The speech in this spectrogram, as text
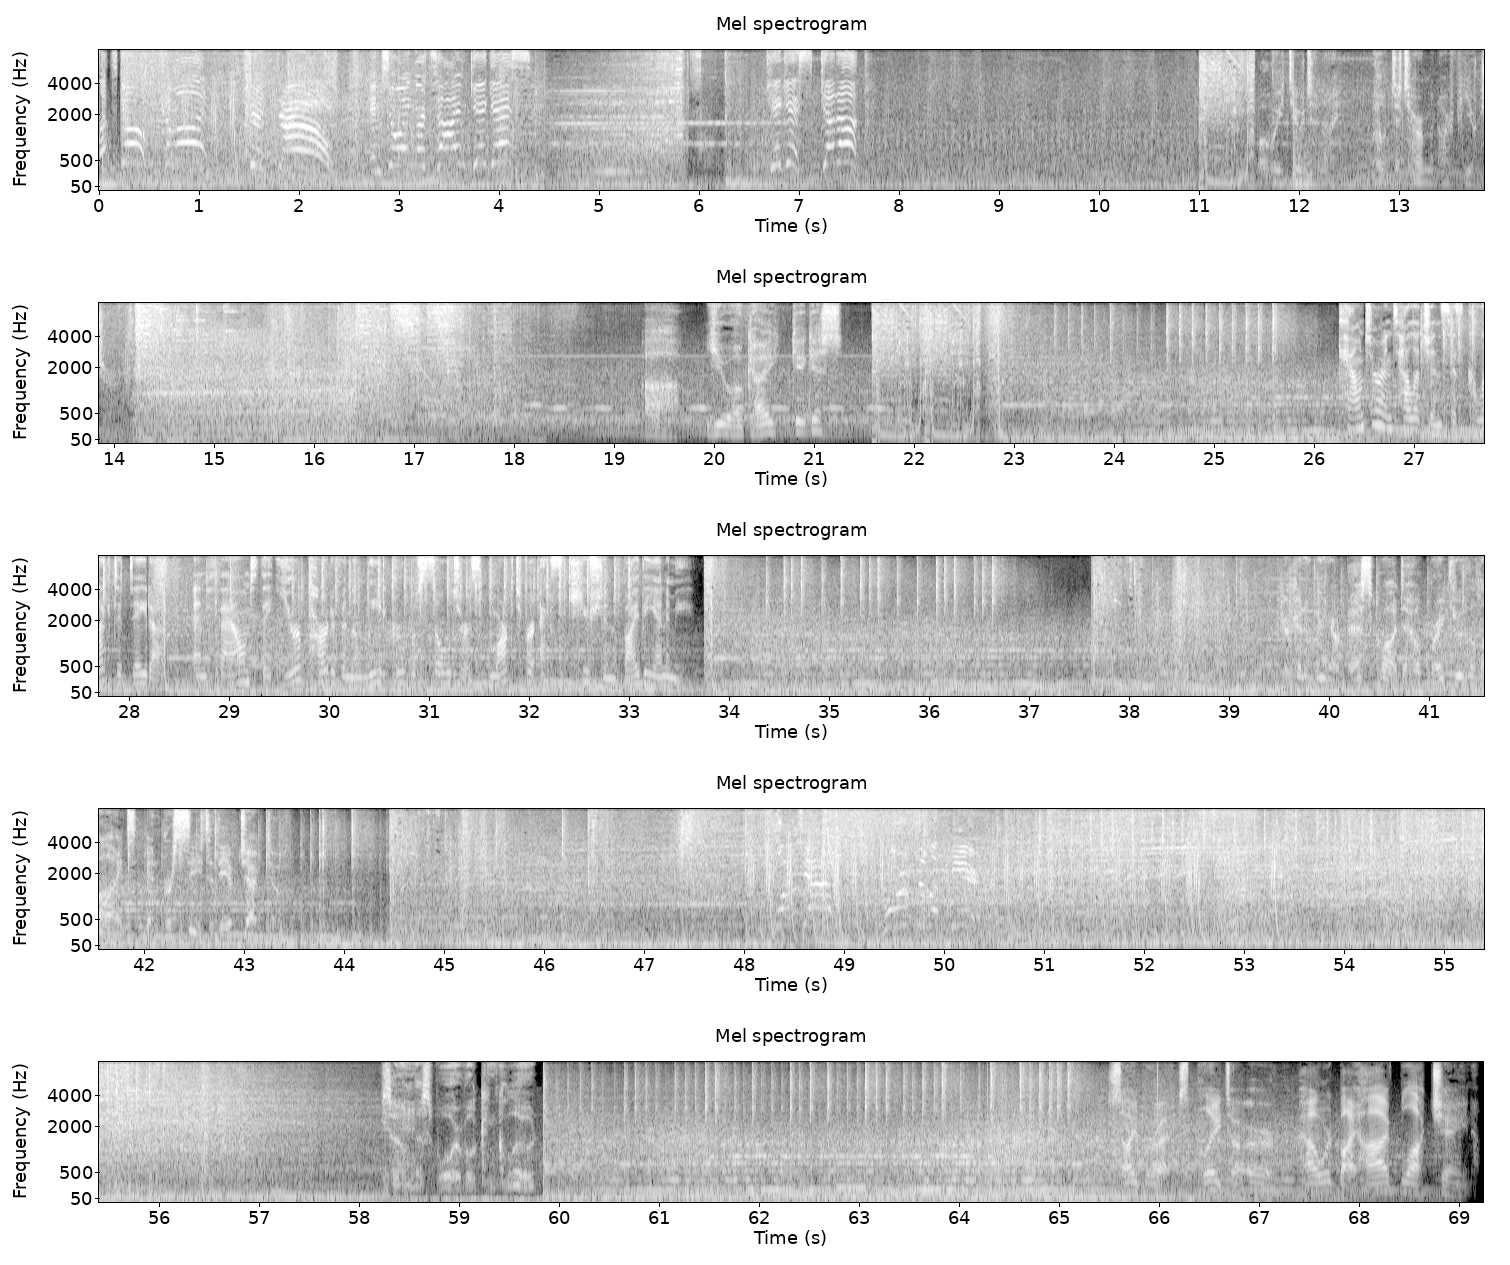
Let's go! Come on! Get down! Enjoying your time, Gigas? Gigas, get up! What we do tonight will determine our future. Ah, uh, you okay, Gigas? Counterintelligence has collected data and found that you're part of an elite group of soldiers marked for execution by the enemy. You're gonna bring our best squad to help break through the lines and proceed to the objective. Soon this war will conclude. Psyber-X, play to earn, powered by Hive Blockchain.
